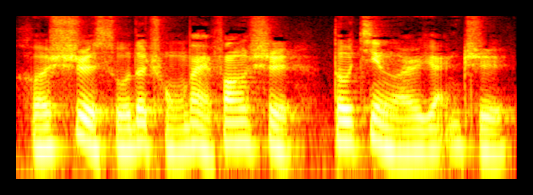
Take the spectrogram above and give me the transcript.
和世俗的崇拜方式都敬而远之。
